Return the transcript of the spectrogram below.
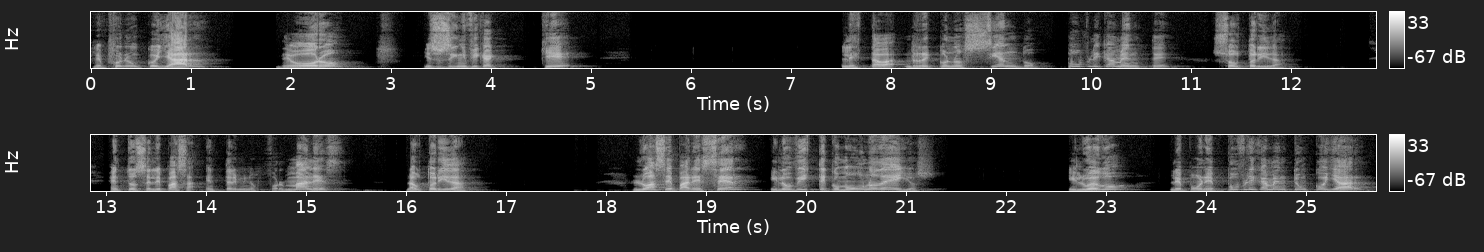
Le pone un collar de oro y eso significa que le estaba reconociendo públicamente su autoridad. Entonces le pasa en términos formales la autoridad. Lo hace parecer y lo viste como uno de ellos. Y luego le pone públicamente un collar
